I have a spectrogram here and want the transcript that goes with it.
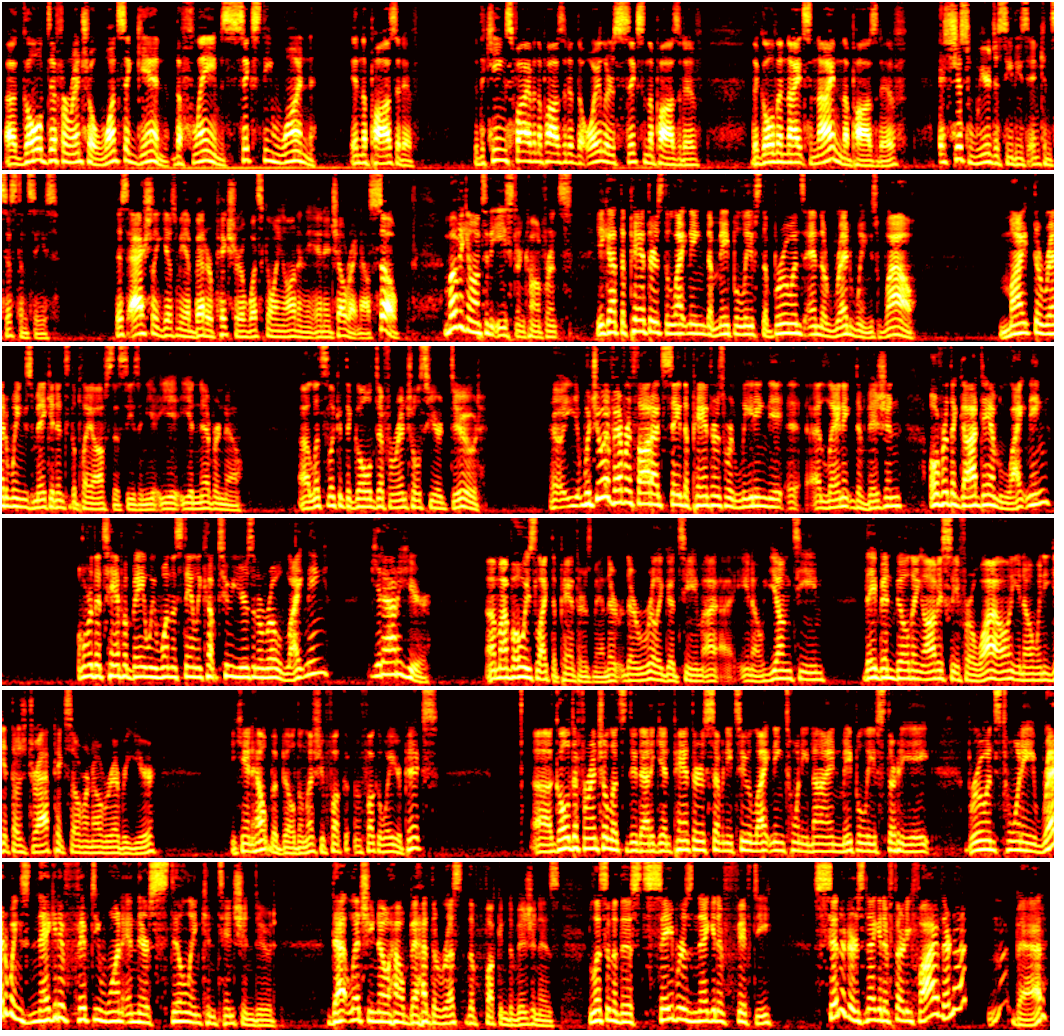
Uh, goal differential, once again, the Flames, 61 in the positive. The Kings, 5 in the positive. The Oilers, 6 in the positive. The Golden Knights, 9 in the positive. It's just weird to see these inconsistencies. This actually gives me a better picture of what's going on in the NHL right now. So, moving on to the Eastern Conference, you got the Panthers, the Lightning, the Maple Leafs, the Bruins, and the Red Wings. Wow. Might the Red Wings make it into the playoffs this season? You, you, you never know. Uh, let's look at the goal differentials here. Dude, uh, would you have ever thought I'd say the Panthers were leading the uh, Atlantic Division over the goddamn Lightning? Over the Tampa Bay, we won the Stanley Cup two years in a row, Lightning? Get out of here. Um, I've always liked the Panthers, man. They're they're a really good team. I, I, you know, young team. They've been building obviously for a while. You know, when you get those draft picks over and over every year, you can't help but build unless you fuck fuck away your picks. Uh, goal differential, let's do that again. Panthers 72, Lightning 29, Maple Leafs 38, Bruins 20, Red Wings negative 51, and they're still in contention, dude. That lets you know how bad the rest of the fucking division is. Listen to this Sabres negative 50, Senators negative 35. They're not, not bad.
